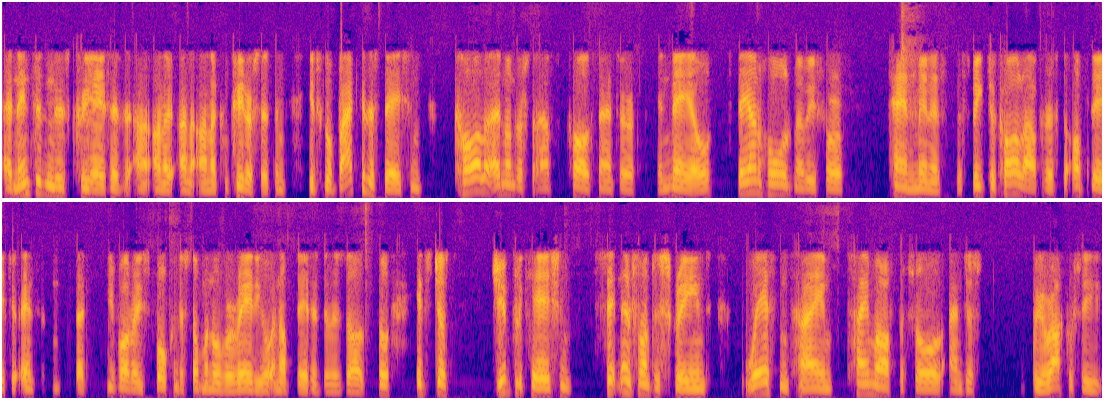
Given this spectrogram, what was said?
an incident is created on a, on a, on a computer system. You have to go back to the station, call an understaffed call centre in Mayo, stay on hold maybe for 10 minutes to speak to a call operatives to update your incident that you've already spoken to someone over radio and updated the results. So it's just duplication, sitting in front of screens, wasting time, time off patrol, and just bureaucracy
